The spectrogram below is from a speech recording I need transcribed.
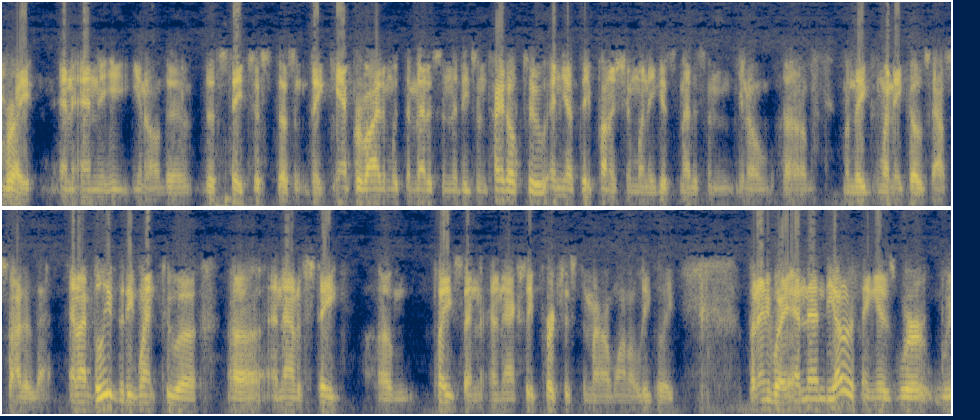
Right. And and he, you know, the the state just doesn't. They can't provide him with the medicine that he's entitled to, and yet they punish him when he gets medicine. You know, um, when they when he goes outside of that. And I believe that he went to a uh, an out of state um, place and and actually purchased the marijuana legally. But anyway, and then the other thing is we're we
